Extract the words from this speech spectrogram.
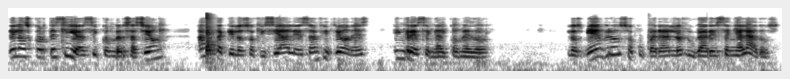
de las cortesías y conversación hasta que los oficiales anfitriones ingresen al comedor. Los miembros ocuparán los lugares señalados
